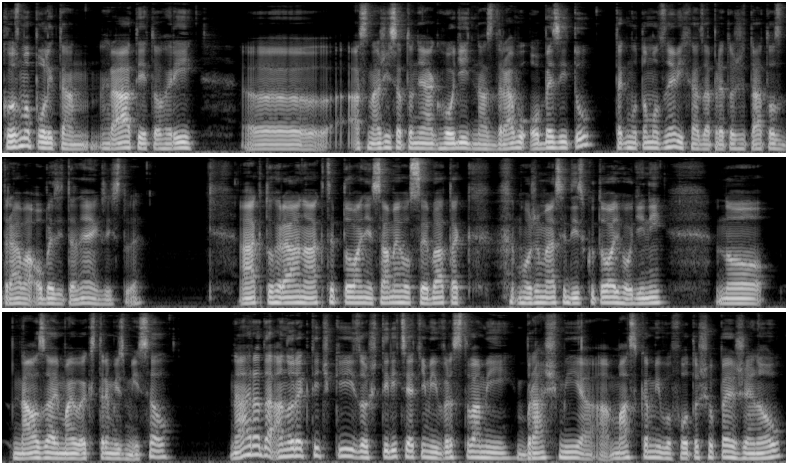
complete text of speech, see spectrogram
Kozmopolitan hrá tieto hry e, a snaží sa to nejak hodiť na zdravú obezitu, tak mu to moc nevychádza, pretože táto zdravá obezita neexistuje. A ak to hrá na akceptovanie samého seba, tak môžeme asi diskutovať hodiny, no naozaj majú extrémny zmysel? Náhrada anorektičky so 40 vrstvami, brašmi a maskami vo Photoshope ženou,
